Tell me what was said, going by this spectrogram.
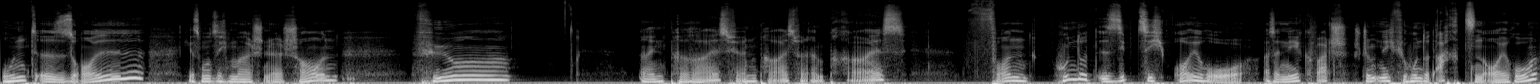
Und äh, soll, jetzt muss ich mal schnell schauen, für einen Preis, für einen Preis, für einen Preis von 170 Euro. Also nee, Quatsch, stimmt nicht, für 118 Euro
